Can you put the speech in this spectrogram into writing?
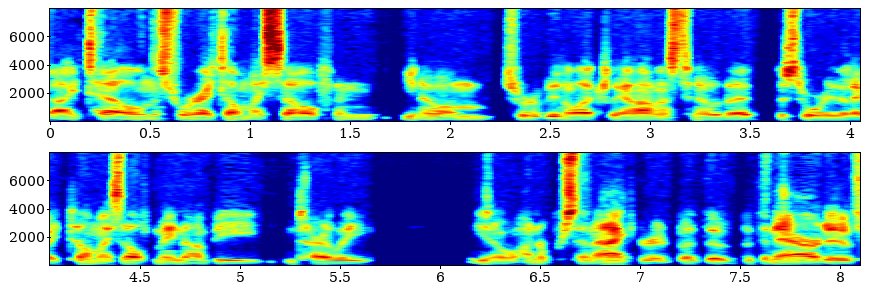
I tell and the story I tell myself, and you know, I'm sort of intellectually honest to know that the story that I tell myself may not be entirely, you know, 100% accurate, but the but the narrative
